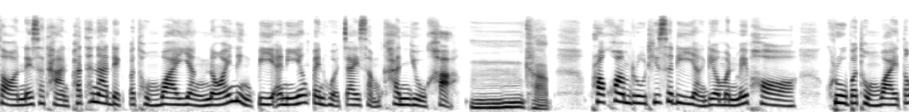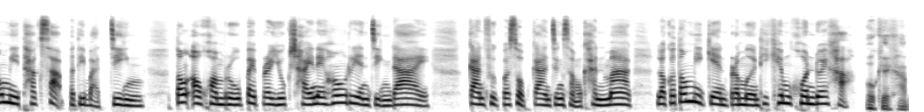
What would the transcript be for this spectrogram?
สอนในสถานพัฒนาเด็กปฐมวัยอย่างน้อย 1 ปี อันนี้ยังเป็นหัวใจสำคัญอยู่ค่ะ อืมครับ เพราะความรู้ทฤษฎีอย่างเดียวมันไม่พอ ครูปฐมวัยต้องมีทักษะปฏิบัติจริง ต้องเอาความรู้ไปประยุกต์ใช้ในห้องเรียนจริงได้ การฝึกประสบการณ์จึงสำคัญมาก แล้วก็ต้องมีเกณฑ์ประเมินที่เข้มข้นด้วยค่ะ โอเคครับ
